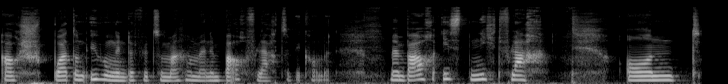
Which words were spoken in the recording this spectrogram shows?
auch Sport und Übungen dafür zu machen, meinen Bauch flach zu bekommen. Mein Bauch ist nicht flach. Und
